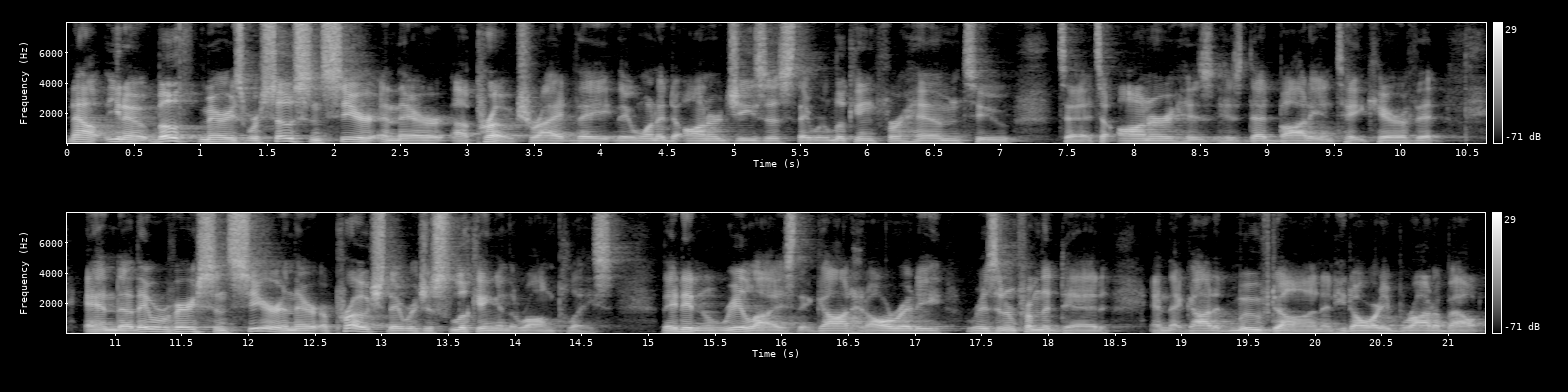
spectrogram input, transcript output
Now, you know, both Marys were so sincere in their approach, right? They they wanted to honor Jesus. They were looking for him to to, to honor his his dead body and take care of it. And uh, they were very sincere in their approach. They were just looking in the wrong place. They didn't realize that God had already risen him from the dead and that God had moved on and He'd already brought about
